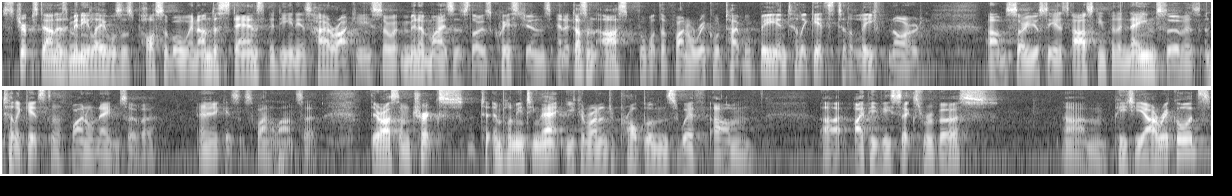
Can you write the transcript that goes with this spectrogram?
strips down as many labels as possible and understands the DNS hierarchy so it minimizes those questions and it doesn't ask for what the final record type will be until it gets to the leaf node. Um, so you'll see it's asking for the name servers until it gets to the final name server and it gets its final answer. There are some tricks to implementing that. You can run into problems with um, uh, IPv6 reverse um, PTR records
